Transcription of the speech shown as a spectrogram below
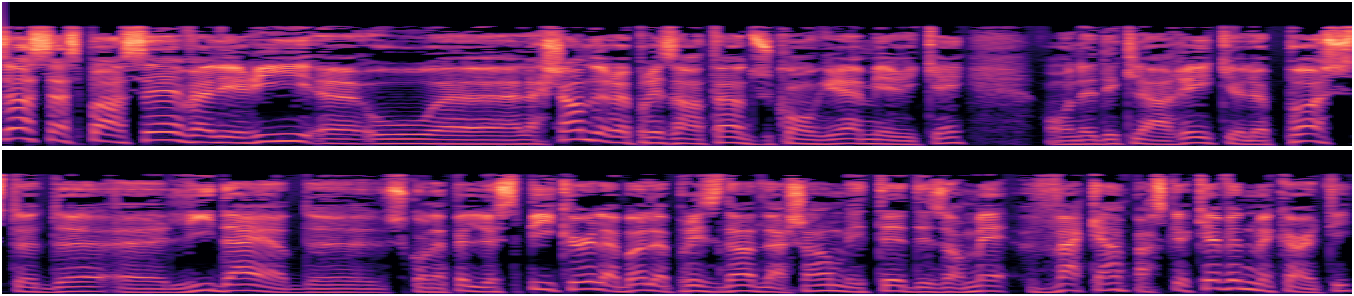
Ça, ça se passait, Valérie, euh, au, euh, à la Chambre des représentants du Congrès américain. On a déclaré que le poste de euh, leader de ce qu'on appelle le speaker là-bas, le président de la Chambre, était désormais vacant parce que Kevin McCarthy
